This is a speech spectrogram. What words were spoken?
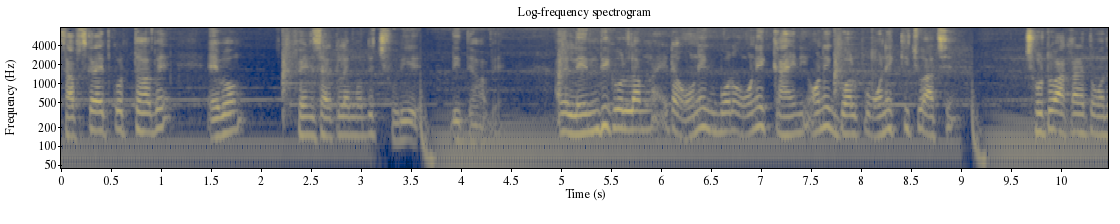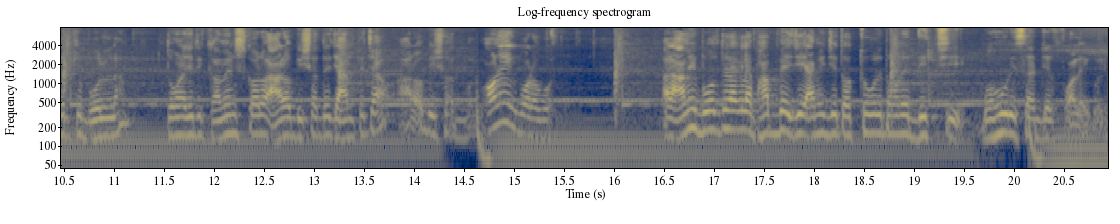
সাবস্ক্রাইব করতে হবে এবং ফ্রেন্ড সার্কেলের মধ্যে ছড়িয়ে দিতে হবে। আমি লেন্দি করলাম না এটা অনেক বড় অনেক কাহিনী অনেক গল্প অনেক কিছু আছে। ছোট আকারে তোমাদেরকে বললাম। তোমরা যদি কমেন্টস করো আরও বিশদে জানতে চাও আরও বিশদ অনেক বড় বল। আর আমি বলতে থাকলে ভাববে যে, আমি যে তথ্যগুলি তোমাদের দিচ্ছি, বহু রিসার্চের ফল এগুলি।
